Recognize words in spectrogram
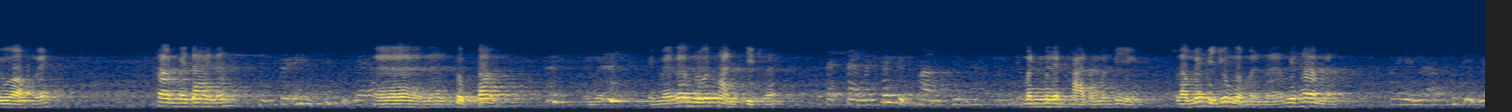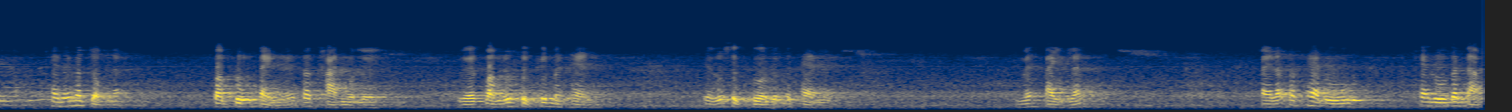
ดูออกไหมห้ามไม่ได้นะ ตัวเองคิดอีกแล้วเออนั่นถูกต้องเห็นไหมเห็นไหมเริ่มรู้ทันจิตแล้วแต่แต่มันก็หยุดความคิดนะก็มันมันจะขาดของมันไปเองเราไม่ไปยุ่งกับมันนะไม่ห้ามมันก็เห็นแล้วคิดอีกแล้วมันก็แค่นั้นก็จบแล้วความปรุงแต่งนั้นก็ขาดหมดเลย เหลือความรู้สึกขึ้นมาแทนอย่ารู้สึกตัวขึ้นมาแทนเลยเห็นไหมไปอีกแล้วไปแล้วก็แค่รู้ แค่รู้ก็ดับ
